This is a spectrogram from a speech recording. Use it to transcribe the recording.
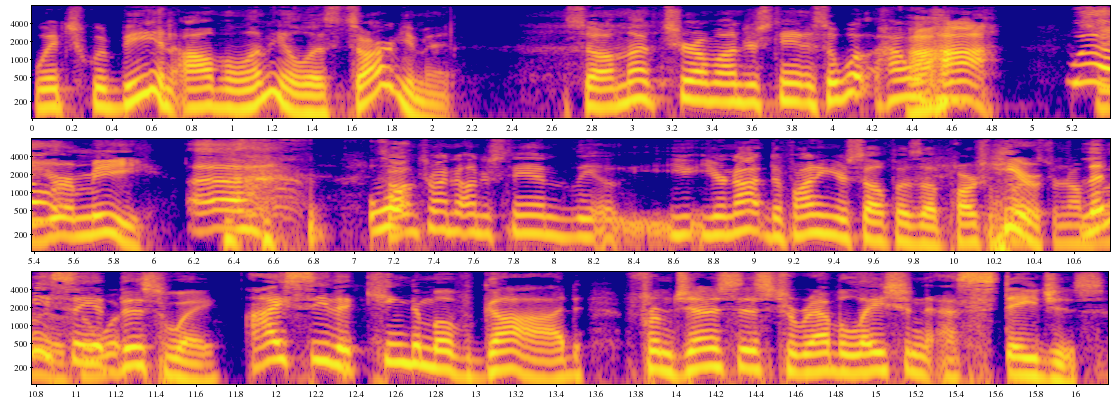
which would be an amillennialist's argument. So I'm not sure I'm understanding. So what? How? would you- Aha. so you're me. So I'm trying to understand. The, uh, you, you're not defining yourself as a partial. Here, or let me say So it what- this way. I see the kingdom of God from Genesis to Revelation as stages.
